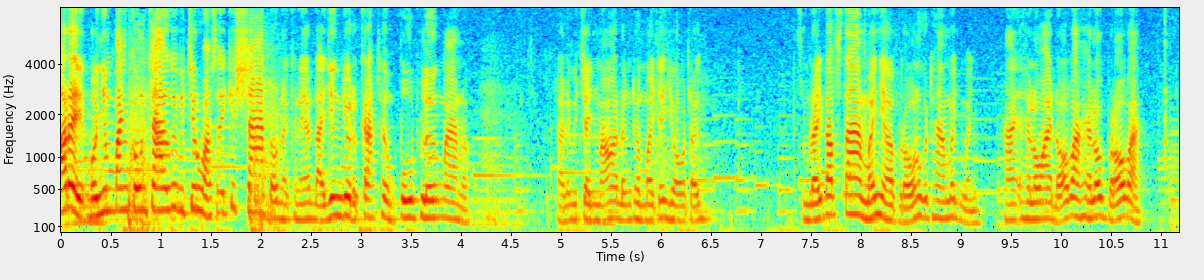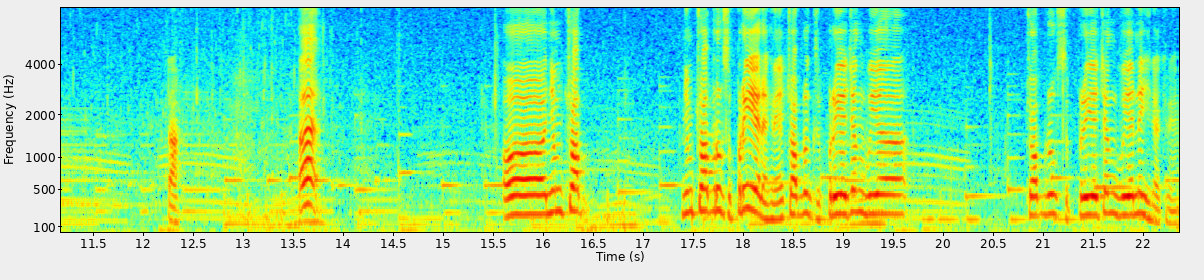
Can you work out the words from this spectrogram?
អត់ទេបើខ្ញុំបាញ់កូនចៅវាវាជ្រុះអាស្អីគេសាតដល់អ្នកគ្នាដែលយើងយកទៅក្រាស់ធ្វើអំពូលភ្លើងបានហ៎តែនេះវាចេញមកអត់ដឹងធ្វើម៉េចទេយកទៅសម្លេង10 star មិញប្រូនោះគាត់ថាម៉េចមិញ Hi hello idol បាទ hello pro បាទតាអឺអឺខ្ញុំជាប់ខ្ញុំជាប់រូបសព្រាអ្នកគ្នាជាប់រូបសព្រាអញ្ចឹងវា ជាប់រូបសព្រាអញ្ចឹងវានេះអ្នកគ្នា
